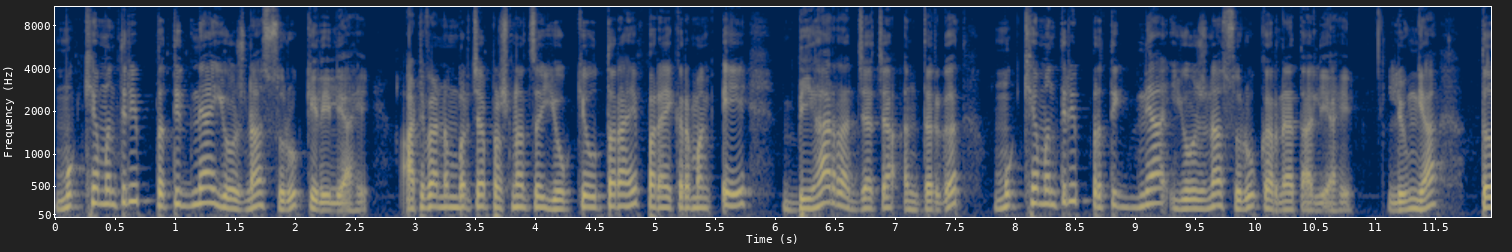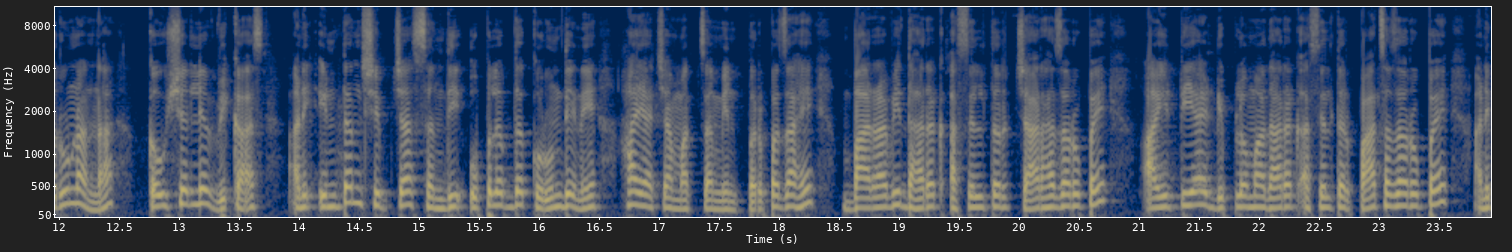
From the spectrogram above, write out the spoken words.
मुख्यमंत्री प्रतिज्ञा योजना सुरू केलेली आहे? आठव्या नंबरच्या प्रश्नाचं योग्य उत्तर आहे. पर्याय क्रमांक ए बिहार राज्याच्या अंतर्गत मुख्यमंत्री प्रतिज्ञा योजना सुरू करण्यात आली आहे. लिहून घ्या. तरुणांना कौशल्य विकास आणि इंटर्नशिपच्या संधी उपलब्ध करून देणे हा याच्या मागचा मेन पर्पज आहे. बारावी धारक असेल तर चार हजार रुपये आय टी आय डिप्लोमा धारक असेल तर पाच हजार रुपये आणि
